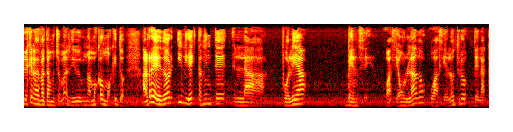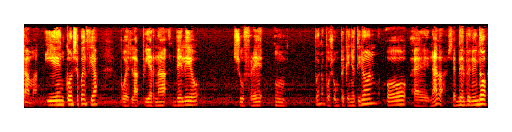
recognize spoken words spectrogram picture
es que no hace falta mucho más, una mosca o un mosquito alrededor y directamente la polea vence, o hacia un lado o hacia el otro de la cama. Y en consecuencia, pues la pierna de Leo sufre un bueno, pues un pequeño tirón o eh, nada, dependiendo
